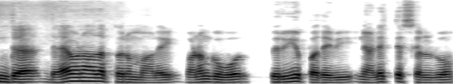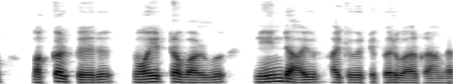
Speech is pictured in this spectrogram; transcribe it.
இந்த தேவநாத பெருமாளை வணங்குவோர் பெரிய பதவி நிலைத்த செல்வம் மக்கள் பேறு நோயற்ற வாழ்வு நீண்ட ஆயுள் ஆகியவற்றை பெறுவார்களாங்க.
